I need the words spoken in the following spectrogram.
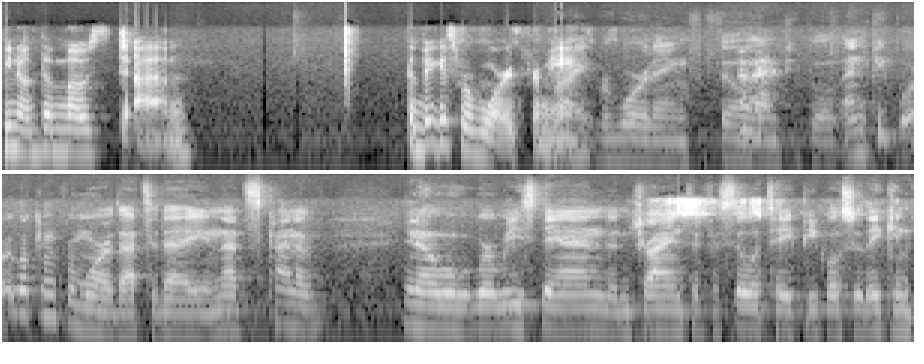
you know the most um, the biggest reward for me. Right, rewarding, fulfilling people, and people are looking for more of that today, and that's kind of you know where we stand and trying to facilitate people so they can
